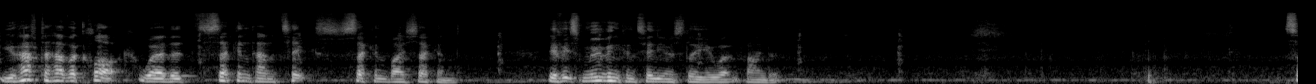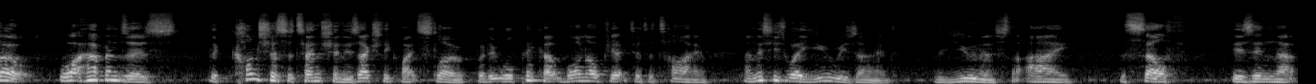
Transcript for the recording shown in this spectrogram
You have to have a clock where the second hand ticks second by second. If it's moving continuously, you won't find it. So what happens is the conscious attention is actually quite slow, but it will pick up one object at a time. And this is where you reside. The you-ness, the I, the self is in that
